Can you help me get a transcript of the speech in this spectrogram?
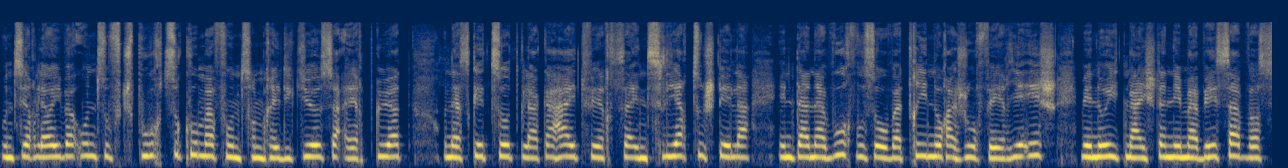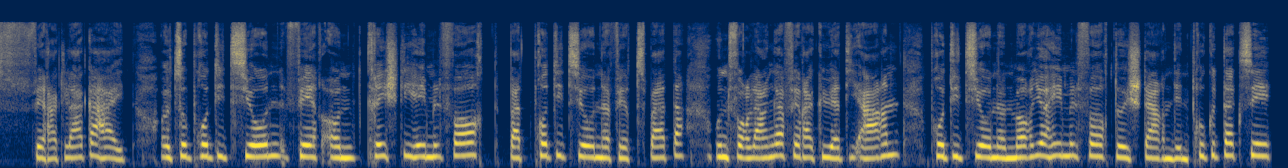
Und sie erlauben uns auf die Spur zu kommen von unserem religiösen Erbgut. Und es geht so die Gelegenheit, für sie ins Licht zu stellen, in dieser Woche, wo so was drin noch ein Jour Ferien ist, wenn die meisten nicht mehr wissen, was für eine Gelegenheit. Also Prodition für an Christi Himmelfahrt, Bad Prodition für das Bata und Verlangen für eine gute Arn. Prodition an Maria Himmelfahrt, ist Stern den Trugeta gesehen,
